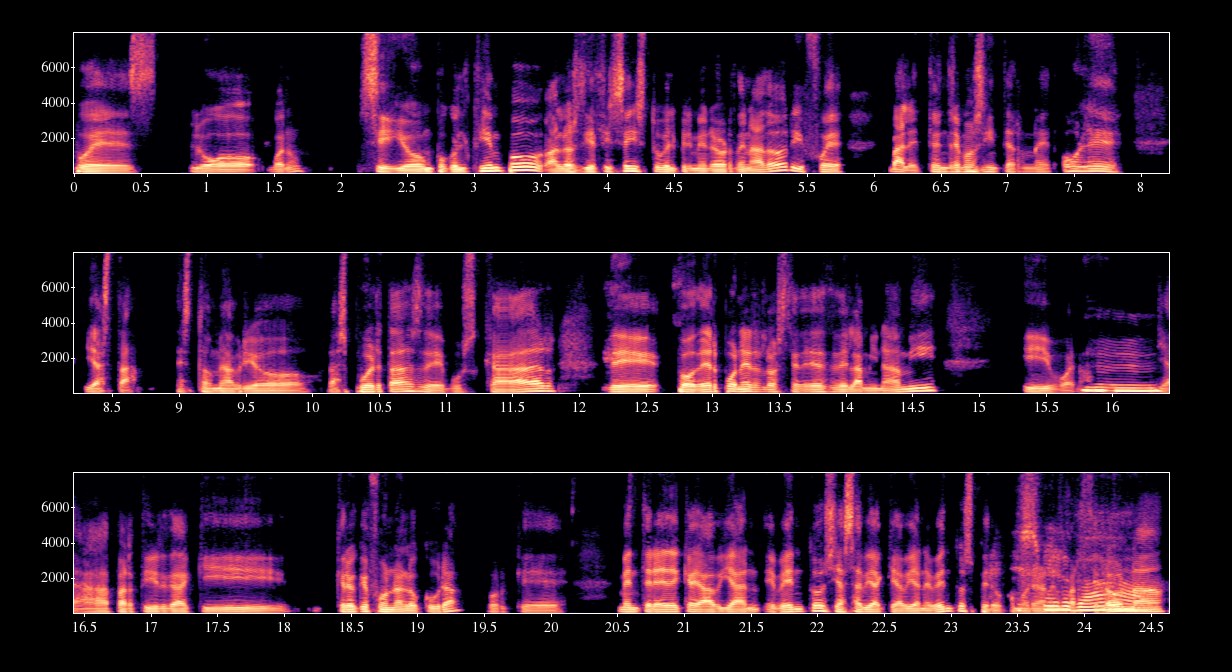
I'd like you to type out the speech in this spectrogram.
pues luego, bueno, siguió un poco el tiempo. A los 16 tuve el primer ordenador y fue, vale, tendremos internet, ole, y ya está. Esto me abrió las puertas de buscar, de poder poner los CDs de la Minami. Y bueno, Mm, ya a partir de aquí creo que fue una locura porque me enteré de que habían eventos, ya sabía que habían eventos, pero como Es eran en. Barcelona,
